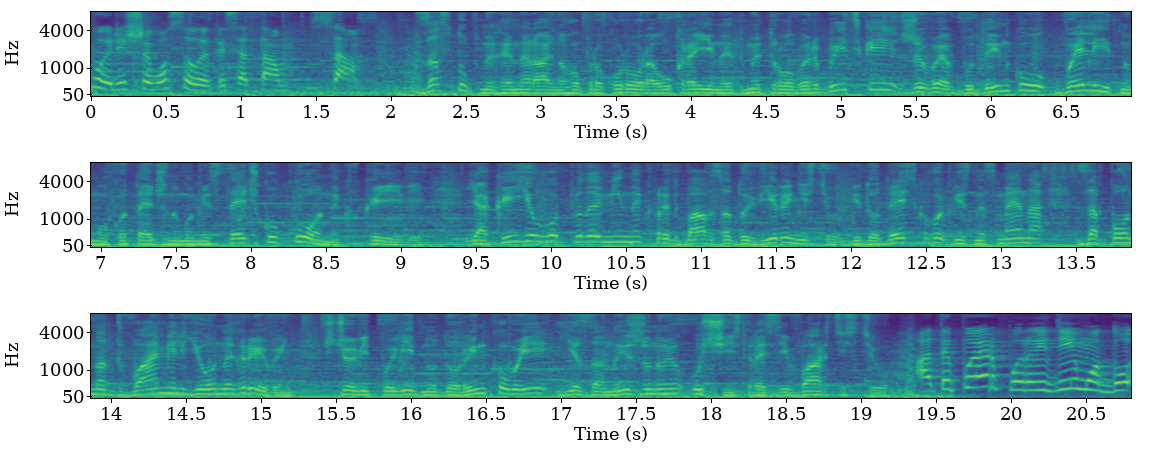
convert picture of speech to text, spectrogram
вирішив оселитися там сам. Заступник генерального прокурора України Дмитро Вербицький живе в будинку в елітному котеджному містечку Коник в Києві, який його племінник придбав за довіреністю від одеського бізнесмена за понад 2 мільйони гривень, що відповідно до ринкової є заниженою у 6 разів вартістю. А тепер перейдімо до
